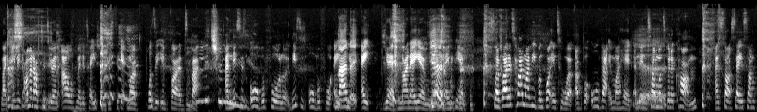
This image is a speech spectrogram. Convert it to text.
Like, you That's I'm gonna have to do an hour of meditation just to get my positive vibes back. Literally. And this is all before. Look, this is all before eight. 9 p- eight. Yeah, nine a.m. Yeah. Yeah, same p.m. So by the time I've even got into work, I've got all that in my head, and Yeah. then someone's gonna come and start saying some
